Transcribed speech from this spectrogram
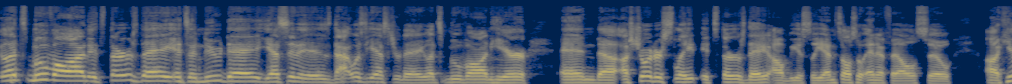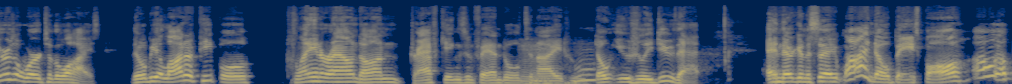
let's move on. It's Thursday. It's a new day. Yes, it is. That was yesterday. Let's move on here. And uh, a shorter slate. It's Thursday, obviously, and it's also NFL. So uh, here's a word to the wise. There will be a lot of people playing around on DraftKings and FanDuel tonight who Mhm. don't usually do that. And they're going to say, well, I know baseball. Oh.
